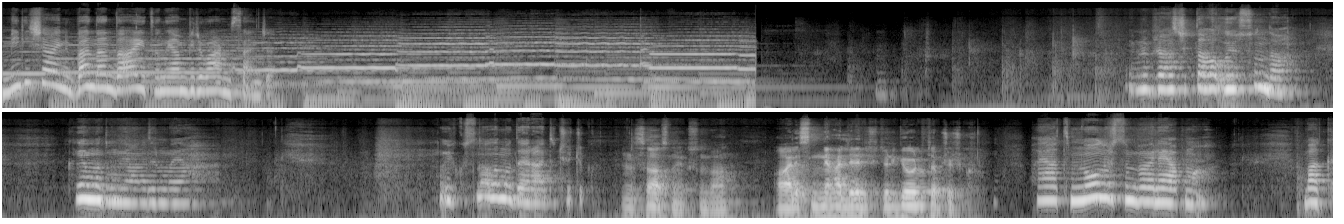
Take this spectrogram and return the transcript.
Melih Şahin'i benden daha iyi tanıyan biri var mı sence? Emre birazcık daha uyusun da. Kıyamadım uyandırmaya. Uykusunu alamadı herhalde çocuk. Sağ olsun uykusun Banu. Ailesinin ne hallere düştüğünü gördü tabii çocuk. Hayatım ne olursun böyle yapma. Bak.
